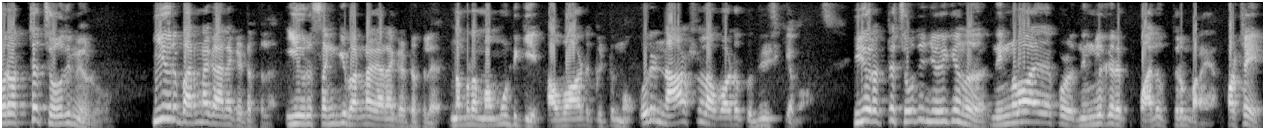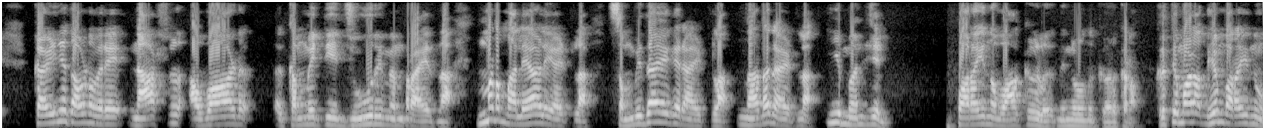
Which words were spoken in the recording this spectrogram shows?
ഒരൊറ്റ ചോദ്യമേ ഉള്ളൂ. ഈ ഒരു ഭരണകാലഘട്ടത്തിൽ ഈ ഒരു സംഘി ഭരണകാലഘട്ടത്തിൽ നമ്മുടെ മമ്മൂട്ടിക്ക് അവാർഡ് കിട്ടുമോ? ഒരു നാഷണൽ അവാർഡ് പ്രതീക്ഷിക്കാമോ? ഈ ഒരൊറ്റ ചോദ്യം ചോദിക്കുന്നത് നിങ്ങളോ ആയപ്പോൾ നിങ്ങൾക്ക് പല ഉത്തരം പറയാം. പക്ഷേ കഴിഞ്ഞ തവണ വരെ national award committee jury member ആയിരുന്ന നമ്മുടെ മലയാളിയായിട്ടുള്ള സംവിധായകരായിട്ടുള്ള നടനായിട്ടുള്ള ഈ മനുഷ്യൻ പറയുന്ന വാക്കുകൾ നിങ്ങളൊന്ന് കേൾക്കണം. കൃത്യമായി അദ്ദേഹം പറയുന്നു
